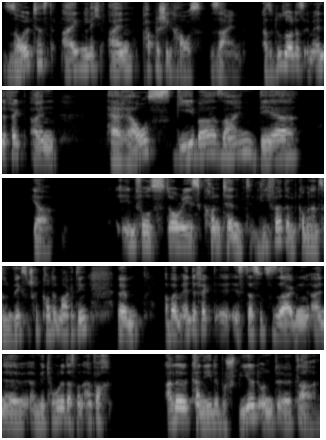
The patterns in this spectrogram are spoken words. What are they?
solltest eigentlich ein Publishing-Haus sein. Also du solltest im Endeffekt ein Herausgeber sein, der ja Infos, Stories, Content liefert. Damit kommen wir dann zu dem nächsten Schritt, Content Marketing. Ähm, Aber im Endeffekt äh, ist das sozusagen eine äh, Methode, dass man einfach alle Kanäle bespielt und äh, klar,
